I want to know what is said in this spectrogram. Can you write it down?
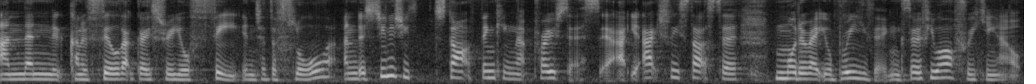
and then kind of feel that go through your feet into the floor. And as soon as you start thinking that process, it actually starts to moderate your breathing. So if you are freaking out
